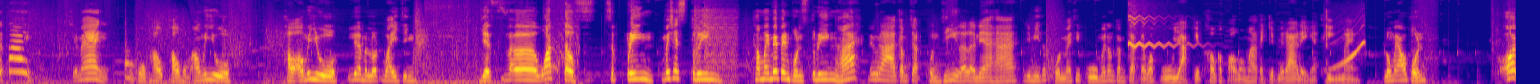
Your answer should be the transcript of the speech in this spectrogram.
จะตายใช่แม่งโอ้โหเผาเผาผมเอาไม่อยู่ เผาเอาไม่อยู่เลือดมันลดไวจริง yes sir what the spring ไม่ใช่ string ทำไมไม่เป็นผลสตริงฮะได้เวลากำจัดผลทิ้งแล้วเหรอเนี่ยฮะ จะมีสักผลไหมที่กูไม่ต้องกำจัดแต่ว่ากูอยากเก็บเข้ากระเป๋ามากๆ แต่เก็บไม่ได้อะไรเงี้ยทิ้งแม่ง ลงไปเอาผล โอ๊ย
